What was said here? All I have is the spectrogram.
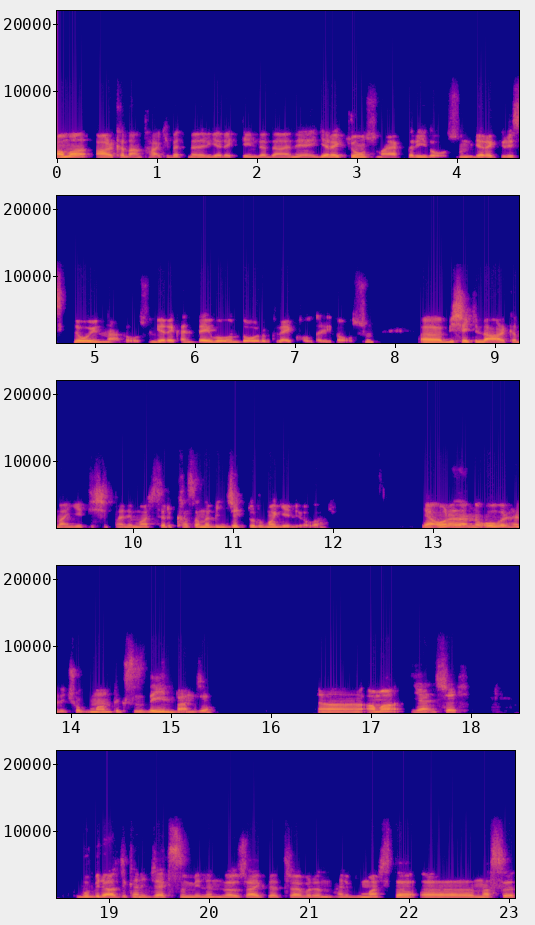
Ama arkadan takip etmeleri gerektiğinde de hani gerek Johnson ayaklarıyla olsun, gerek riskli oyunlarda olsun, gerek hani Dayball'un doğru play call'larıyla olsun bir şekilde arkadan yetişip hani maçları kazanabilecek duruma geliyorlar. Yani o nedenle over hani çok mantıksız değil bence. Ama yani şey bu birazcık hani Jacksonville'in ve özellikle Trevor'ın hani bu maçta nasıl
